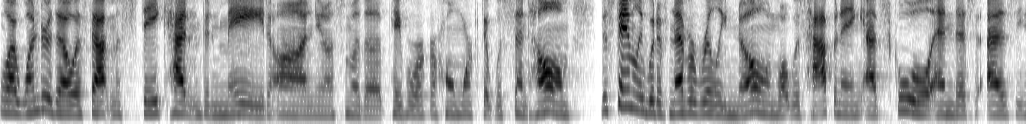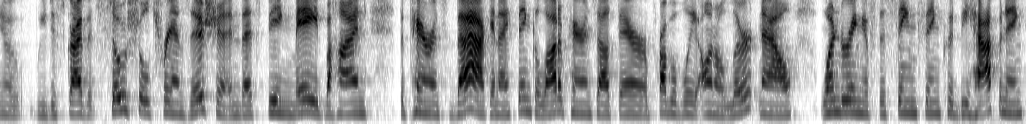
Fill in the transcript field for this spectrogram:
Well, I wonder though if that mistake hadn't been made on, you know, some of the paperwork or homework that was sent home, this family would have never really known what was happening at school and this as, you know, we describe it social transition that's being made behind the parents' back. And I think a lot of parents out there are probably on alert now, wondering if the same thing could be happening.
